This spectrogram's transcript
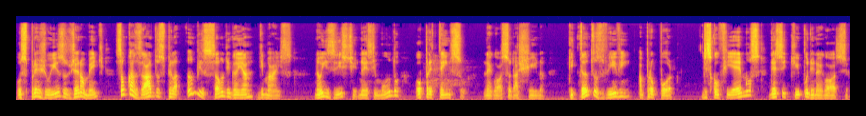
Os prejuízos geralmente são causados pela ambição de ganhar demais. Não existe nesse mundo o pretenso negócio da China, que tantos vivem a propor. Desconfiemos desse tipo de negócio.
